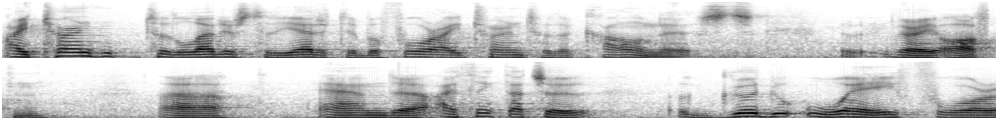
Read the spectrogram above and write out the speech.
I turn to the letters to the editor before I turn to the columnists uh, very often. Uh, and uh, I think that's a, a good way for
